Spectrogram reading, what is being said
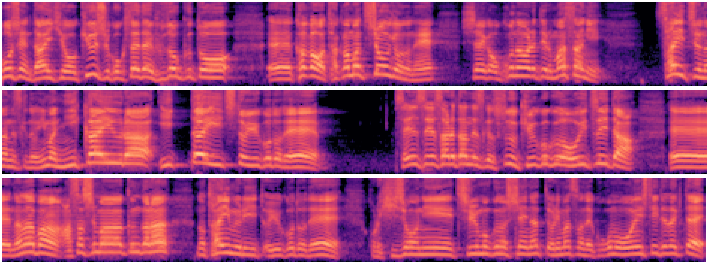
甲子園代表九州国際大付属と、えー香川高松商業のね試合が行われているまさに最中なんですけど今2回裏1対1ということで先制されたんですけどすぐ旧国が追いついた、えー7番浅島君かなのタイムリーということでこれ非常に注目の試合になっておりますのでここも応援していただきたい。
